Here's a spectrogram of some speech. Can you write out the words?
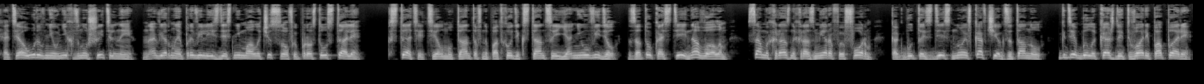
Хотя уровни у них внушительные, наверное, провели здесь немало часов и просто устали. Кстати, тел мутантов на подходе к станции я не увидел, зато костей навалом, самых разных размеров и форм, как будто здесь Ной в ковчег затонул, где было каждой твари по паре.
